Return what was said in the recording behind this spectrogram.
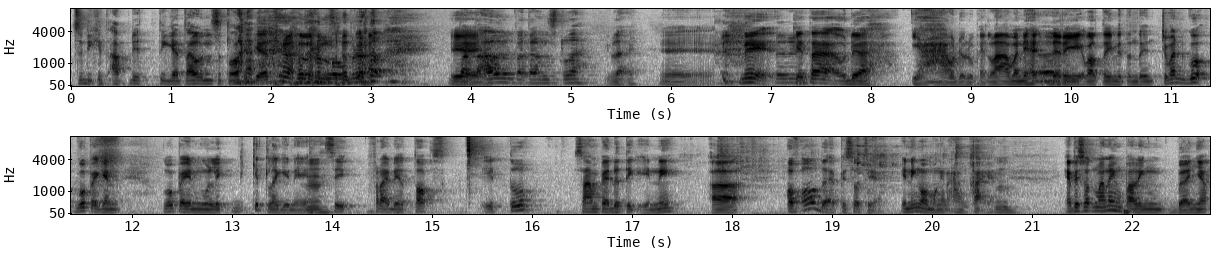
sedikit update tiga tahun setelah Tiga tahun ngobrol setelah. empat Iya, iya. tahun empat tahun setelah gila ya iya, iya. Nih kita udah ya udah lumayan lama nih dari waktu yang ditentuin. Cuman gue gue pengen gue pengen ngulik dikit lagi nih si Friday Talks itu sampai detik ini uh, of all the episodes ya. Ini ngomongin angka ya. Episode mana yang paling banyak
